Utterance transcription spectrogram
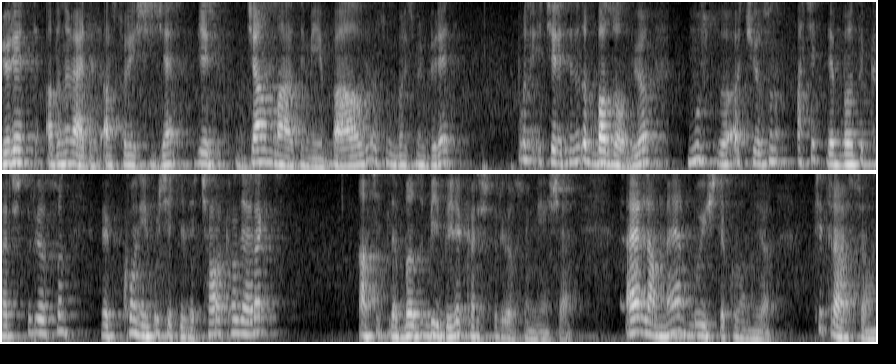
büret adını verdiğimiz az sonra işleyeceğiz. Bir cam malzemeyi bağlıyorsun. Bunun ismi büret. Bunun içerisinde de baz oluyor. Musluğu açıyorsun. Asitle bazı karıştırıyorsun. Ve konuyu bu şekilde çalkalayarak asitle bazı birbiriyle karıştırıyorsun gençler. Erlenmeyer bu işte kullanılıyor. Titrasyon,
